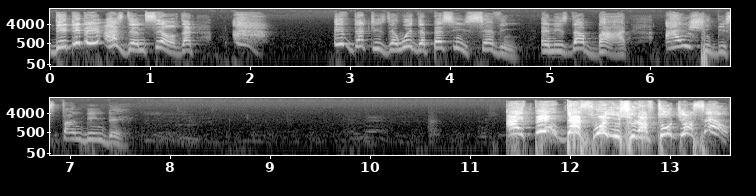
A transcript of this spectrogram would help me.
They didn't ask themselves that, ah, if that is the way the person is serving and is that bad, I should be standing there. I think that's what you should have told yourself.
